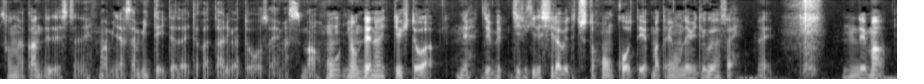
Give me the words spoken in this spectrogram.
そんな感じでしたね。まあ皆さん見ていただいた方ありがとうございます。まあ本読んでないっていう人はね、自分、自力で調べてちょっと本買うてまた読んでみてください。はい。んでまあ、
